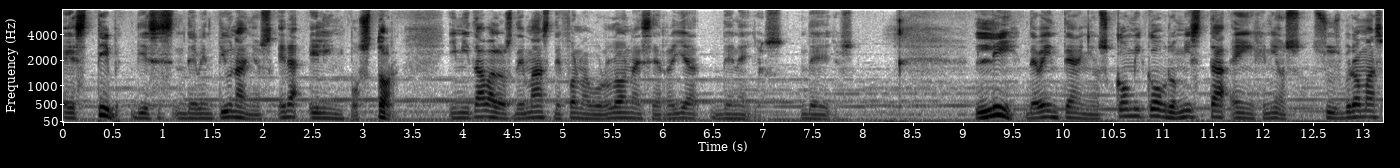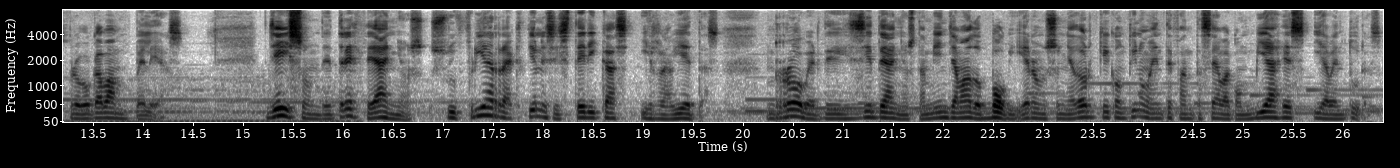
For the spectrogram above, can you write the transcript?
Steve, de 21 años, era el impostor. Imitaba a los demás de forma burlona y se reía de ellos. De ellos. Lee, de 20 años, cómico, bromista e ingenioso. Sus bromas provocaban peleas. Jason, de 13 años, sufría reacciones histéricas y rabietas. Robert, de 17 años, también llamado Bobby, era un soñador que continuamente fantaseaba con viajes y aventuras.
